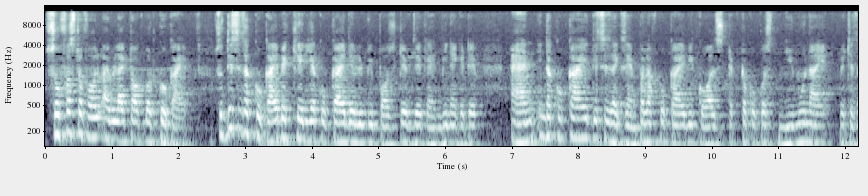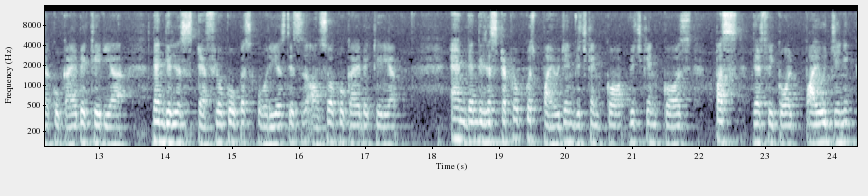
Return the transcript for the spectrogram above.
So first of all I would like to talk about cocci so this is a cocci bacteria. Cocci they will be positive they can be negative. And in the cocci this is example of cocci we call streptococcus pneumoniae which is a cocci bacteria. Then there is staphylococcus aureus. This is also a cocci bacteria. And then there is a streptococcus pyogen which can cause which can cause pus. That's we call pyogenic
